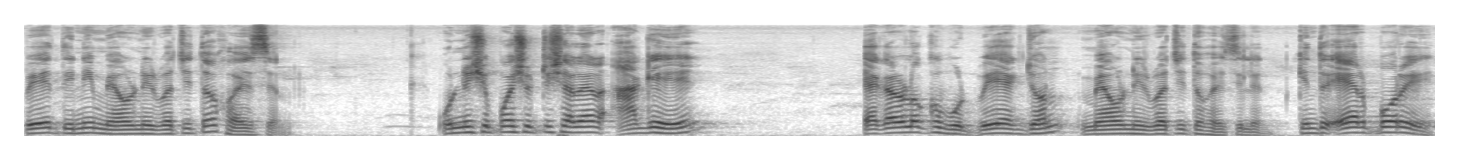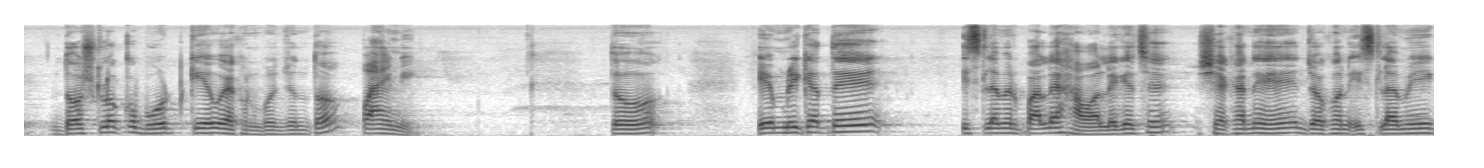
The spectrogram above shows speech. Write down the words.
পেয়ে তিনি মেয়র নির্বাচিত হয়েছেন। উনিশশো পঁয়ষট্টি সালের আগে এগারো লক্ষ ভোট পেয়ে একজন মেয়র নির্বাচিত হয়েছিলেন। কিন্তু এরপরে দশ লক্ষ ভোট কেউ এখন পর্যন্ত পায়নি। তো আমেরিকাতে ইসলামের পালে হাওয়া লেগেছে। সেখানে যখন ইসলামিক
